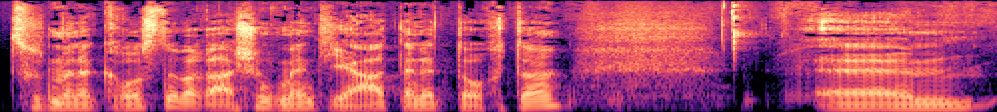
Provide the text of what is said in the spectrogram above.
zu meiner großen Überraschung gemeint, ja, deine Tochter. Ähm,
